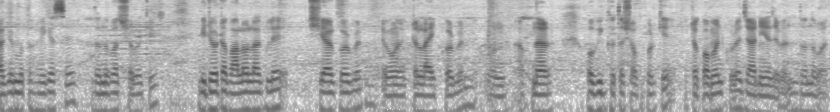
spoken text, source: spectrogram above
আগের মতো হয়ে গেছে। ধন্যবাদ সবাইকে। ভিডিওটা ভালো লাগলে শেয়ার করবেন এবং একটা লাইক করবেন। এবং আপনার অভিজ্ঞতা সম্পর্কে একটা কমেন্ট করে জানিয়ে যাবেন। ধন্যবাদ।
